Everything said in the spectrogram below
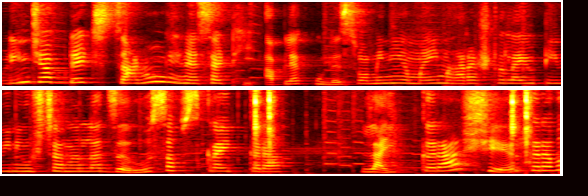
त्या अपडेट्स जाणून घेण्यासाठी आपल्या Kulswamini MI Maharashtra live T V news चॅनलला जरूर सबस्क्राईब करा. लाईक करा शेअर करा व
